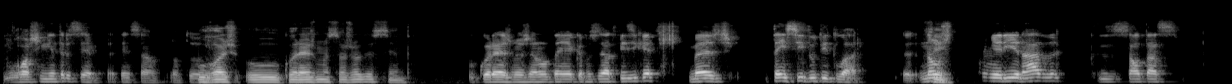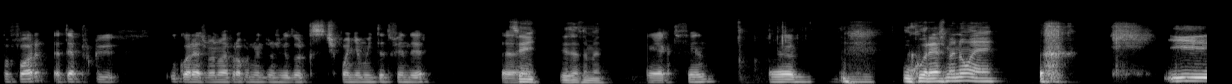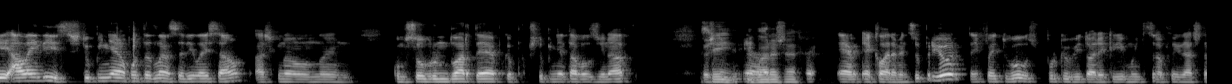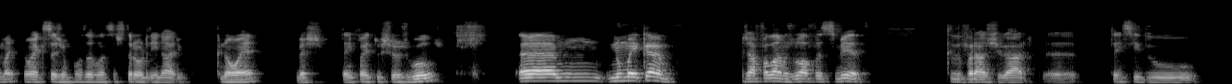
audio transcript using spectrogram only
o Rochinha entra sempre, atenção. Não tô... O, Rocha, o Quaresma só joga 60. O Quaresma já não tem a capacidade física, mas tem sido o titular. Não Sim. estranharia nada que saltasse para fora, até porque o Quaresma não é propriamente um jogador que se disponha muito a defender. Eh, Sim, exatamente. Quem é que defende? O Quaresma não é. E além disso, Estupinhão, ponta de lança de eleição, acho que não, não- começou o Bruno Duarte a época porque Estupinhão estava lesionado. Sim, agora já. é, é claramente superior, tem feito golos porque o Vitória cria muitas oportunidades também. Não é que seja um ponta de lança extraordinário, que não é, mas tem feito os seus golos. Ahm, no meio campo, já falámos do Alfa Semedo, que deverá jogar. eh, tem sido.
